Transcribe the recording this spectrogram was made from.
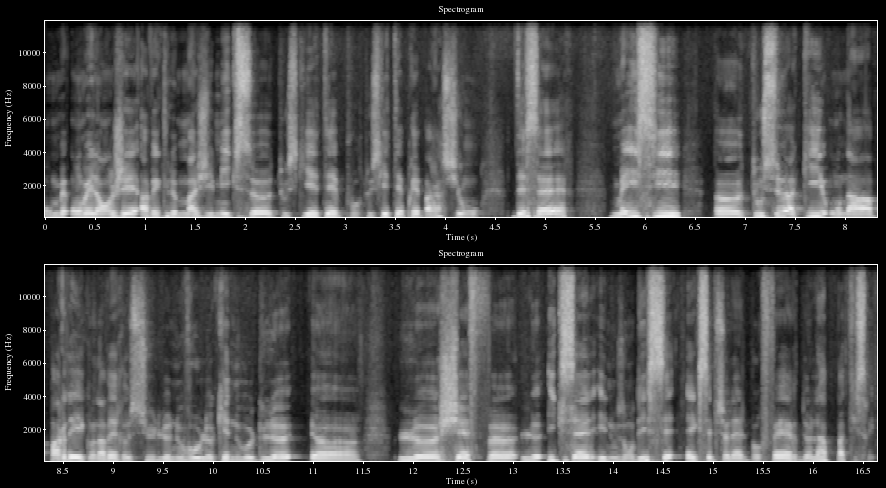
On, mé- on mélangeait avec le Magimix euh, tout ce qui était pour tout ce qui était préparation dessert. Mais ici, euh, tous ceux à qui on a parlé qu'on avait reçu le nouveau, le Kenwood, le, euh, le chef, le XL, ils nous ont dit c'est exceptionnel pour faire de la pâtisserie.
